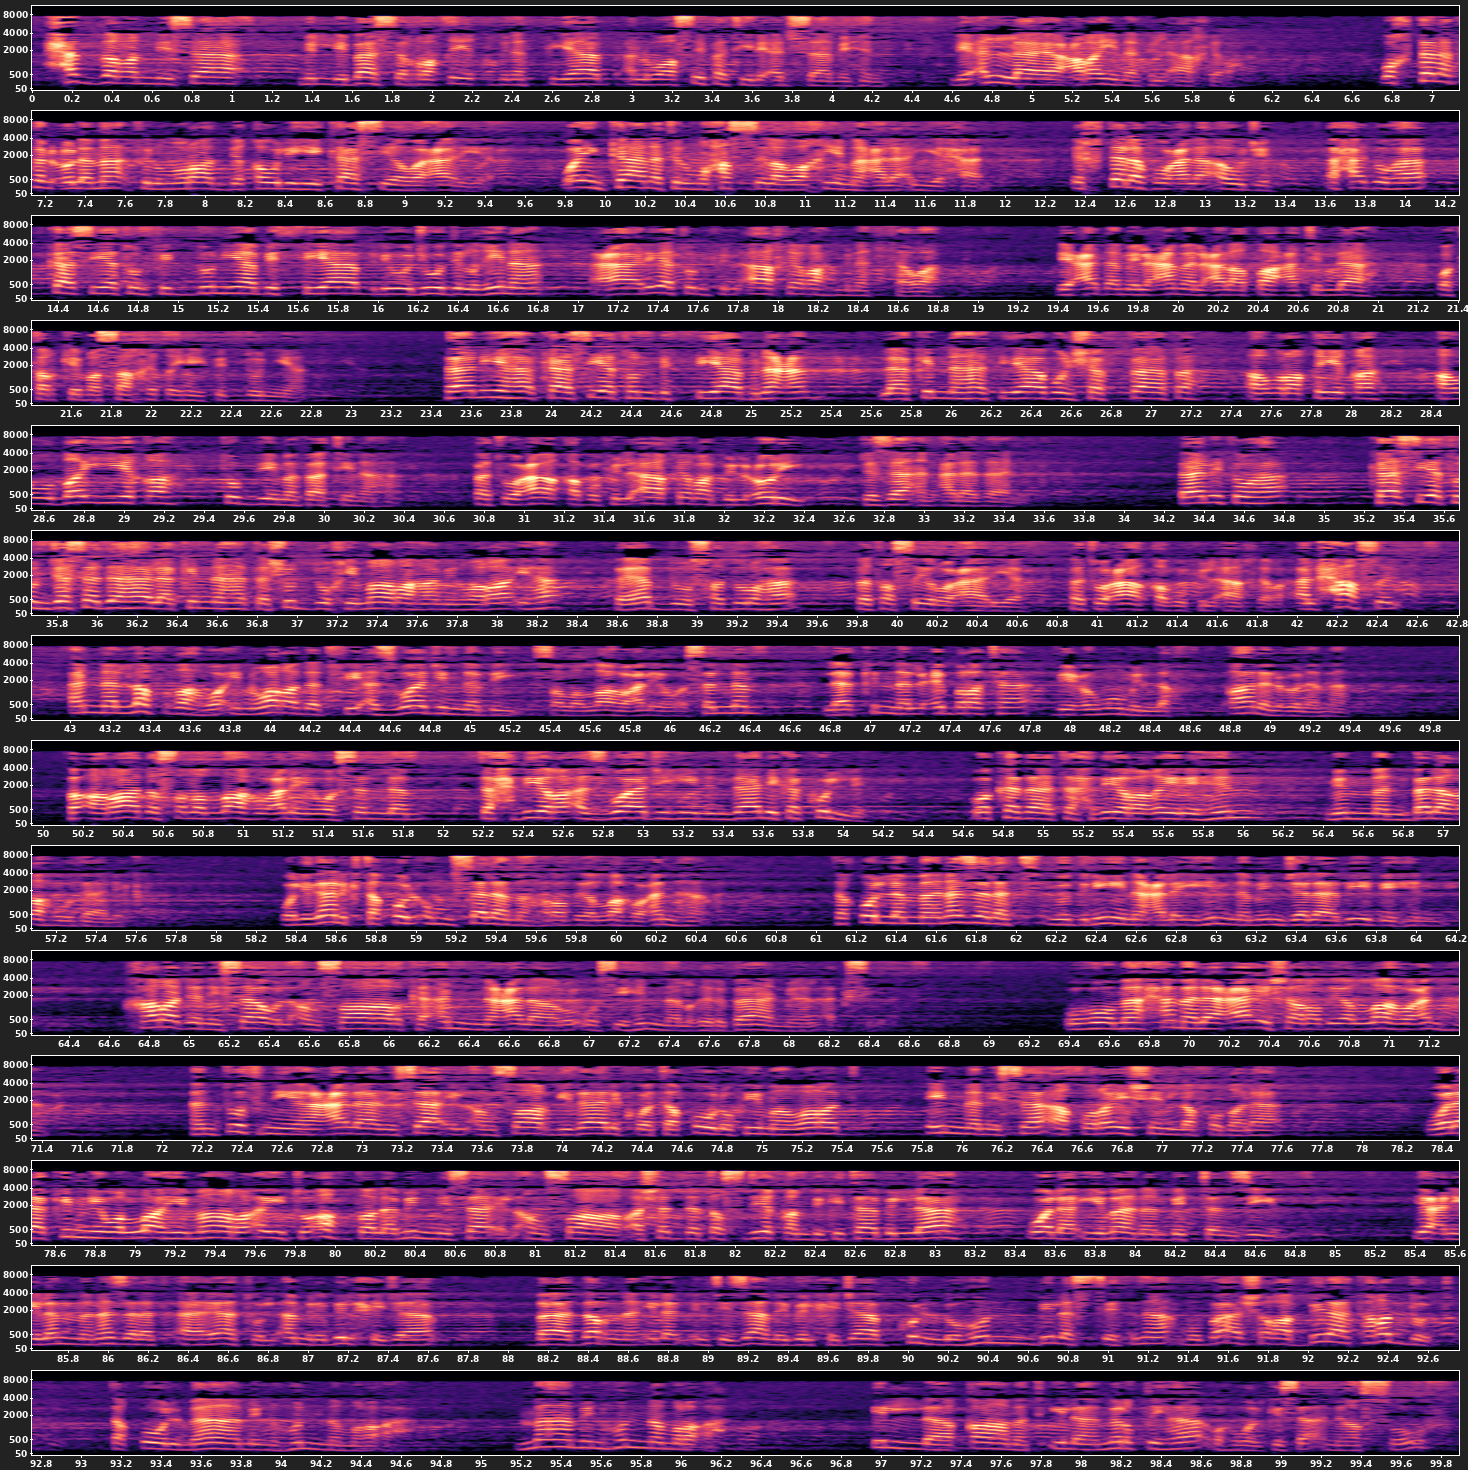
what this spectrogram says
حذر النساء من لباس الرقيق من الثياب الواصفة لأجسامهن لئلا يعرين في الآخرة. واختلف العلماء في المراد بقوله كاسيه وعاريه وإن كانت المحصلة وخيمة على أي حال. اختلفوا على أوجه. أحدها كاسية في الدنيا بالثياب لوجود الغنى عارية في الآخرة من الثواب لعدم العمل على طاعة الله وترك مساخطه في الدنيا. ثانيها كاسية بالثياب نعم لكنها ثياب شفافة أو رقيقة أو ضيقة تبدي مفاتنها فتعاقب في الآخرة بالعري جزاء على ذلك. ثالثها كاسية جسدها لكنها تشد خمارها من ورائها فيبدو صدرها فتصير عارية فتعاقب في الآخرة. الحاصل أن اللفظة وإن وردت في أزواج النبي صلى الله عليه وسلم لكن العبرة بعموم اللفظ. قال العلماء فأراد صلى الله عليه وسلم تحذير أزواجه من ذلك كله وكذا تحذير غيرهن ممن بلغه ذلك. ولذلك تقول أم سلمة رضي الله عنها تقول لما نزلت يدنين عليهن من جلابيبهن خرج نساء الأنصار كأن على رؤوسهن الغربان من الأكسية. وهو ما حمل عائشة رضي الله عنها أن تثني على نساء الأنصار بذلك وتقول فيما ورد إن نساء قريش لفضلاء. ولكني والله ما رأيت أفضل من نساء الأنصار أشد تصديقا بكتاب الله ولا إيمانا بالتنزيل. يعني لما نزلت آيات الأمر بالحجاب بادرن إلى الالتزام بالحجاب كلهن بلا استثناء مباشرة بلا تردد. تقول ما منهن امرأة ما منهن امرأة إلا قامت إلى مرطها وهو الكساء من الصوف.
